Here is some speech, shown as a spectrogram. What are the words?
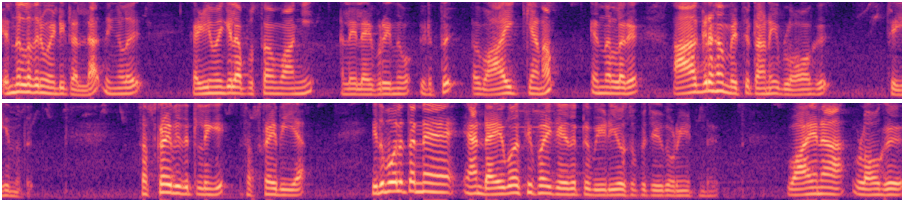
എന്നുള്ളതിന് വേണ്ടിയിട്ടല്ല. നിങ്ങൾ കഴിയുമെങ്കിൽ ആ പുസ്തകം വാങ്ങി അല്ലെങ്കിൽ ലൈബ്രറിയിൽ നിന്ന് എടുത്ത് അത് വായിക്കണം എന്നുള്ളൊരു ആഗ്രഹം വെച്ചിട്ടാണ് ഈ വ്ളോഗ് ചെയ്യുന്നത്. സബ്സ്ക്രൈബ് ചെയ്തിട്ടില്ലെങ്കിൽ സബ്സ്ക്രൈബ് ചെയ്യുക. ഇതുപോലെ തന്നെ ഞാൻ ഡൈവേഴ്സിഫൈ ചെയ്തിട്ട് വീഡിയോസ് ഇപ്പോൾ ചെയ്തു തുടങ്ങിയിട്ടുണ്ട്. വായന വ്ളോഗ്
